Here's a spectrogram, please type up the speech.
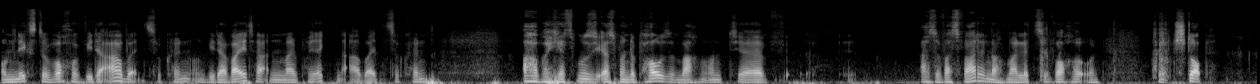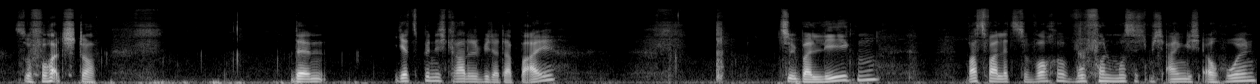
um nächste Woche wieder arbeiten zu können und wieder weiter an meinen Projekten arbeiten zu können. Aber jetzt muss ich erstmal eine Pause machen und äh, also was war denn nochmal letzte Woche und, und stopp. Sofort stopp. Denn jetzt bin ich gerade wieder dabei zu überlegen, was war letzte Woche, wovon muss ich mich eigentlich erholen.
